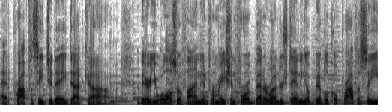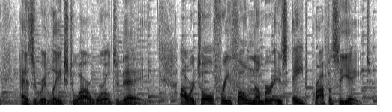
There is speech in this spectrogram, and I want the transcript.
at prophecytoday.com. There you will also find information for a better understanding of biblical prophecy as it relates to our world today. Our toll free phone number is 8 Prophecy 8.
